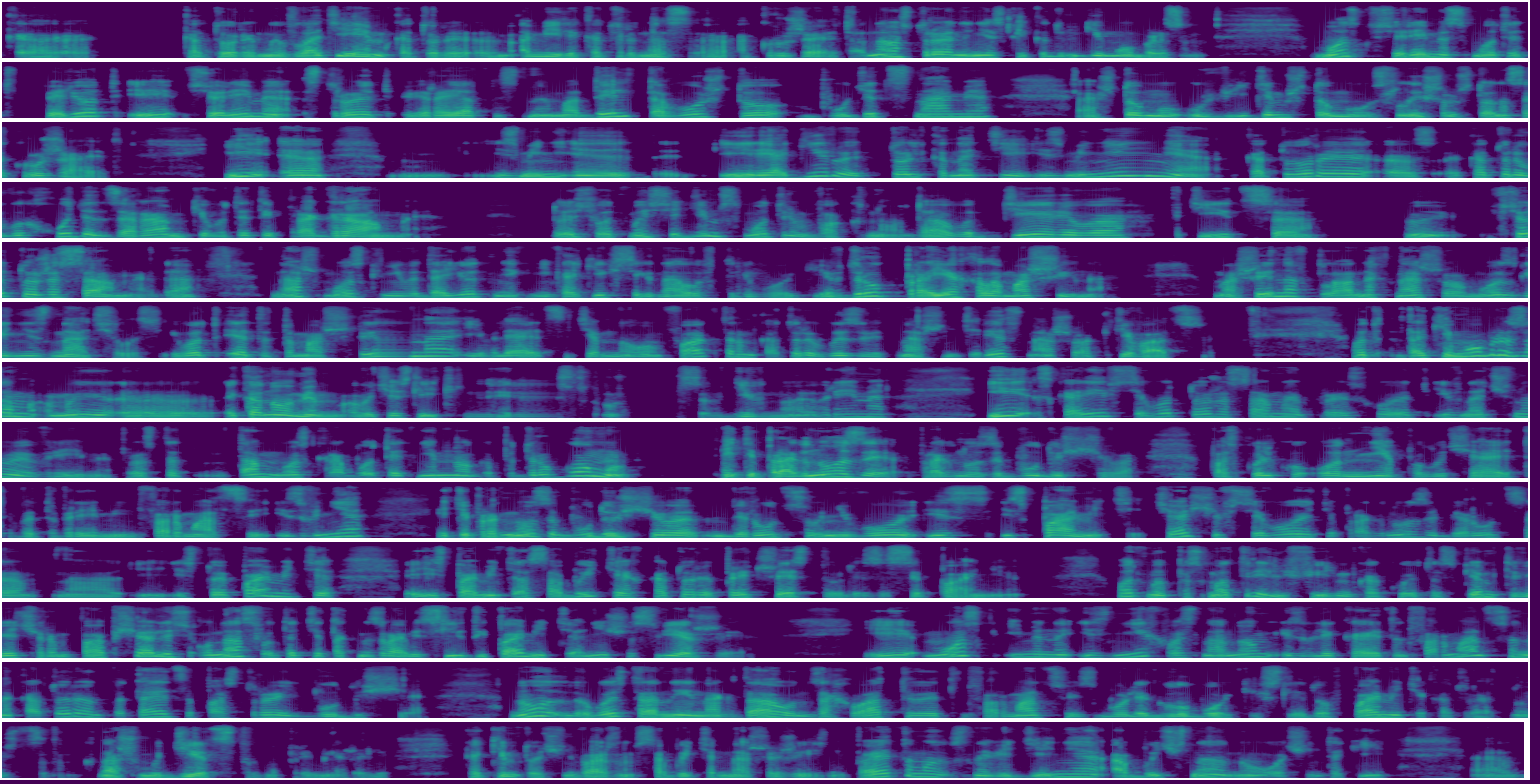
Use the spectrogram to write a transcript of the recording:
которой мы владеем, который, о мире, который нас э, окружает, она устроена несколько другим образом. Мозг все время смотрит вперед и все время строит вероятностную модель того, что будет с нами, э, что мы увидим, что мы услышим, что нас окружает. И, э, измени... Э, и реагирует только на те изменения, которые, которые выходят за рамки вот этой программы. То есть вот мы сидим, смотрим в окно, да, вот дерево, птица, ну, все то же самое, да. Наш мозг не выдает ни, никаких сигналов тревоги. И вдруг проехала машина. Машина в планах нашего мозга не значилась. И вот эта машина является тем новым фактором, который вызовет наш интерес, нашу активацию. Вот таким образом мы э, экономим вычислительные ресурсы в дневное время. И, скорее всего, то же самое происходит и в ночное время. Просто там мозг работает немного по-другому, эти прогнозы, прогнозы будущего, поскольку он не получает в это время информации извне, эти прогнозы будущего берутся у него из, из памяти. Чаще всего эти прогнозы берутся а, из той памяти, из памяти о событиях, которые предшествовали засыпанию. Вот мы посмотрели фильм какой-то, с кем-то вечером пообщались, у нас вот эти так называемые следы памяти, они еще свежие. И мозг именно из них в основном извлекает информацию, на которой он пытается построить будущее. Но, с другой стороны, иногда он захватывает информацию из более глубоких следов памяти, которые относятся там, к нашему детству, например, или каким-то очень важным событиям нашей жизни. Поэтому сновидения обычно ну, очень такие э,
